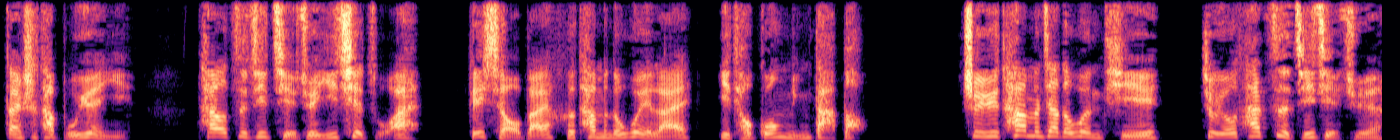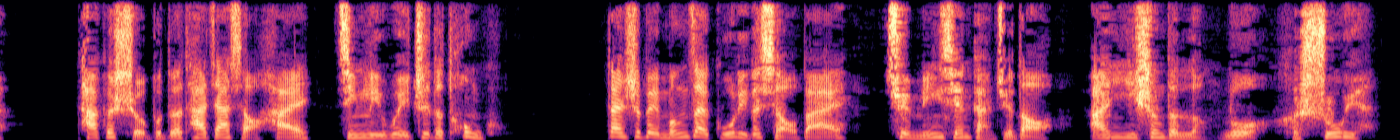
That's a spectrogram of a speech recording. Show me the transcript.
但是他不愿意，他要自己解决一切阻碍。给小白和他们的未来一条光明大道。至于他们家的问题，就由他自己解决。他可舍不得他家小孩经历未知的痛苦。但是被蒙在鼓里的小白却明显感觉到安医生的冷落和疏远。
